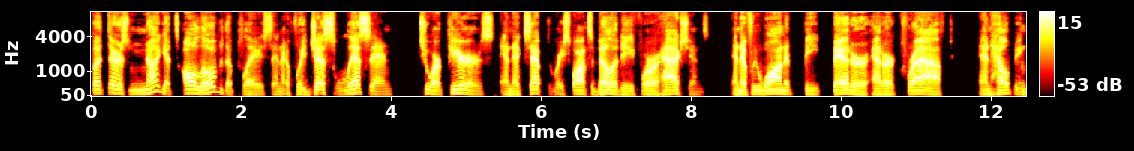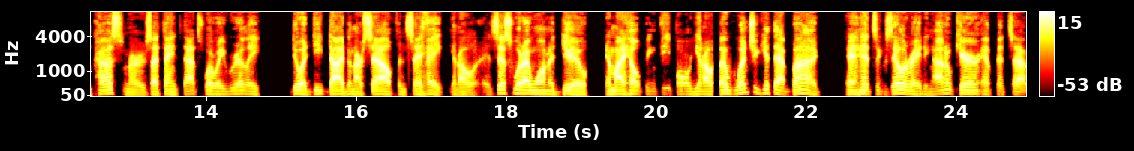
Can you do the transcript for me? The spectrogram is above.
but there's nuggets all over the place. And if we just listen to our peers and accept responsibility for our actions, and if we want to be better at our craft and helping customers, I think that's where we really do a deep dive in ourselves and say, Hey, you know, is this what I want to do? Am I helping people? You know, but once you get that bug and it's exhilarating, I don't care if it's a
